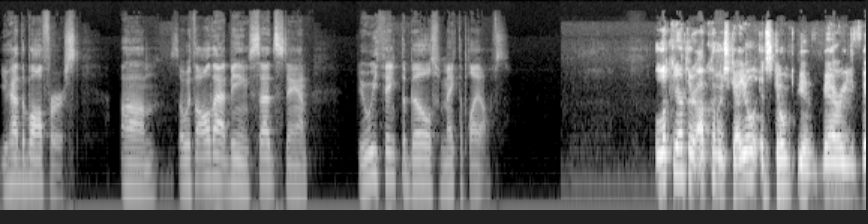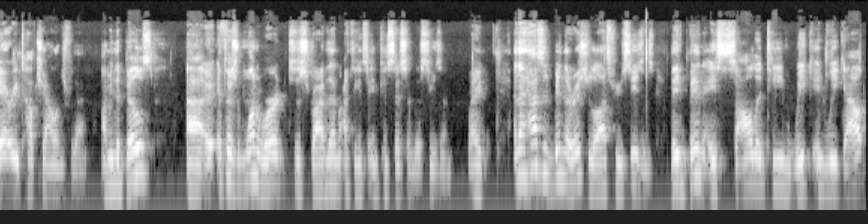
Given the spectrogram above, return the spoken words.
You had the ball first. Um, so, with all that being said, Stan, do we think the Bills make the playoffs? Looking at their upcoming schedule, it's going to be a very, very tough challenge for them. I mean, the Bills uh, if there's one word to describe them, I think it's inconsistent this season, right? And that hasn't been their issue the last few seasons. They've been a solid team week in, week out.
